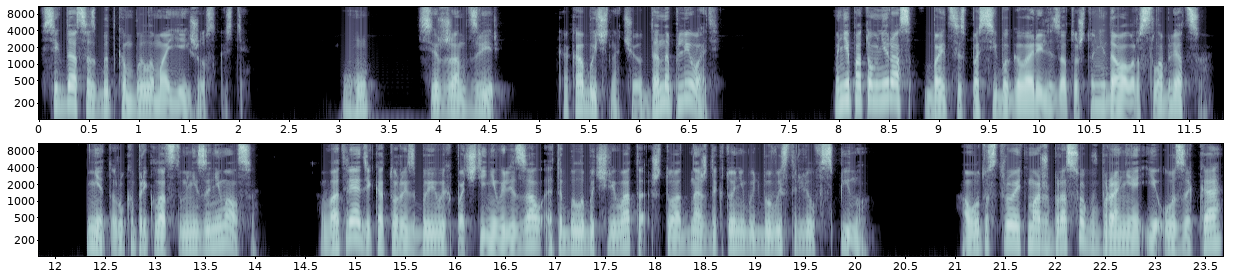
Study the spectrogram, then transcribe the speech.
всегда с избытком было моей жесткости. Угу, сержант-зверь. Как обычно, чё, да наплевать. Мне потом не раз бойцы спасибо говорили за то, что не давал расслабляться. Нет, рукоприкладством не занимался. В отряде, который из боевых почти не вылезал, это было бы чревато, что однажды кто-нибудь бы выстрелил в спину, а вот устроить марш-бросок в броне и ОЗК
